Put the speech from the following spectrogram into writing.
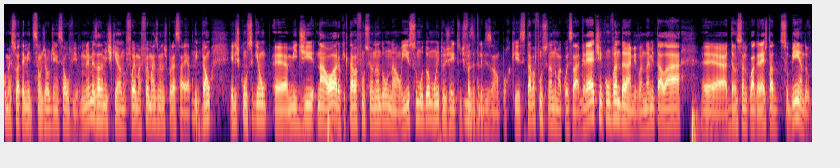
Começou a ter medição de audiência ao vivo. Não me lembro exatamente que ano foi, mas foi mais ou menos por essa Uhum. época. Então, eles conseguiam é, medir na hora o que estava funcionando ou não. E isso mudou muito o jeito de Uhum. fazer televisão. Porque se estava funcionando uma coisa, sei lá, Gretchen com Van Damme. Van Damme tá lá é, dançando com a Gretchen, tá subindo.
